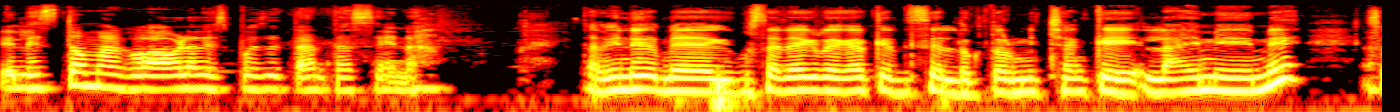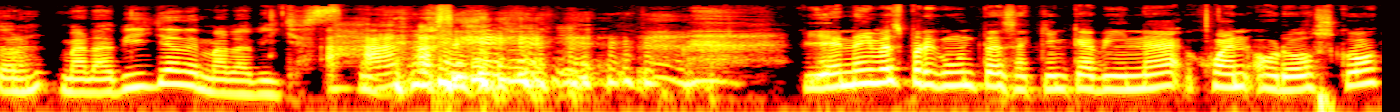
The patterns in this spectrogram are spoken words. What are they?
el estómago ahora después de tanta cena. También me gustaría agregar que dice el doctor Michan que la MM son Ajá. maravilla de maravillas. Ajá, así. Bien, hay más preguntas aquí en cabina. Juan Orozco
